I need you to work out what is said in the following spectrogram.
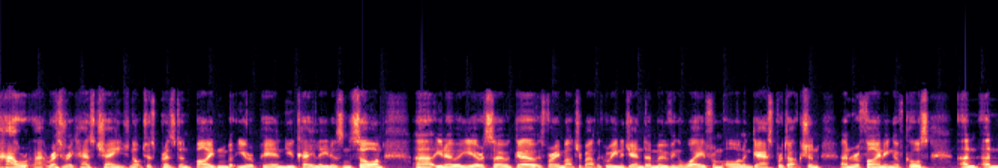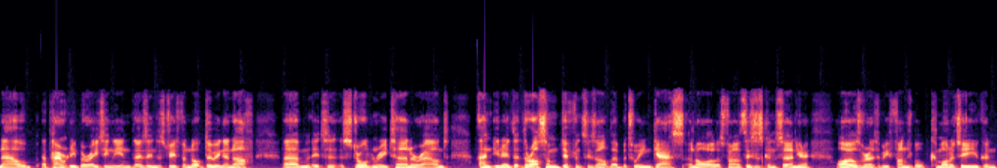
how that rhetoric has changed, not just President Biden, but European, UK leaders, and so on. Uh, you know, a year or so ago, it was very much about the green agenda, moving away from oil and gas production and refining, of course, and and now apparently berating the those industries for not doing enough. Um, it's an extraordinary turnaround, and you know th- there are some differences, aren't there, between gas and oil as far as this is concerned. You know, oil is a relatively fungible commodity; you can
